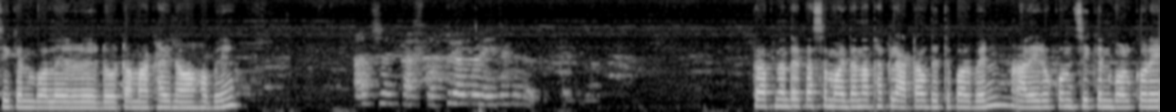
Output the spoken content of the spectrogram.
চিকেন বলের ডোটা মাখাই নেওয়া হবে। আচ্ছা কাজ করতে তো আপনাদের কাছে ময়দা না থাকলে আটাও দিতে পারবেন। আর এরকম চিকেন বল করে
